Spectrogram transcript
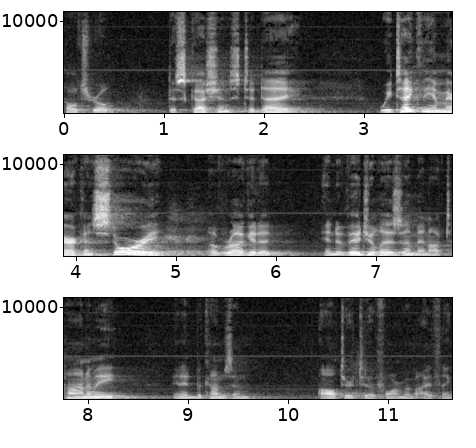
cultural discussions today. We take the American story of rugged individualism and autonomy, and it becomes an altar to a form of, I think,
